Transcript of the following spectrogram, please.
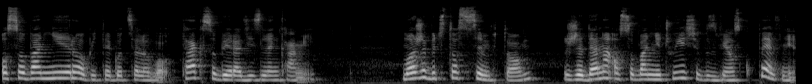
Osoba nie robi tego celowo, tak sobie radzi z lękami. Może być to symptom, że dana osoba nie czuje się w związku pewnie.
